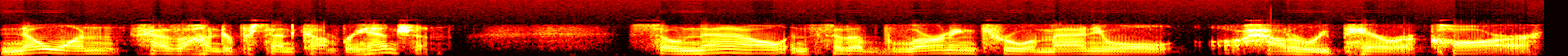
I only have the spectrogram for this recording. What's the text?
no one has 100% comprehension. So now, instead of learning through a manual how to repair a car,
